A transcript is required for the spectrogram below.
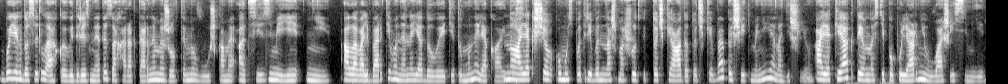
бо їх досить легко відрізнити за характерними жовтими вушками, а ці змії ні. Але в Альберті вони не ядовиті, тому не лякайтесь. Ну а якщо комусь потрібен наш маршрут від точки А до точки Б, пишіть мені, я надішлю. А які активності популярні у вашій сім'ї?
